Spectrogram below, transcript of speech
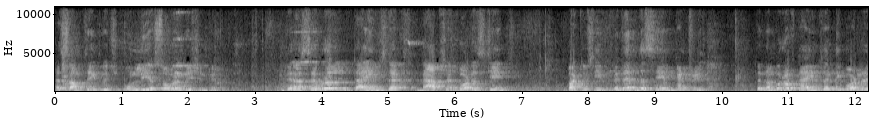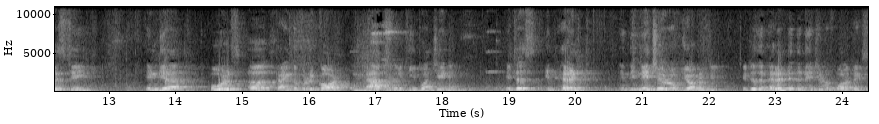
has something which only a sovereign nation can do. There are several times that maps and borders change. But you see, within the same country, the number of times that the border has changed, India holds a kind of a record. Maps will keep on changing. It is inherent in the nature of geography. It is inherent in the nature of politics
